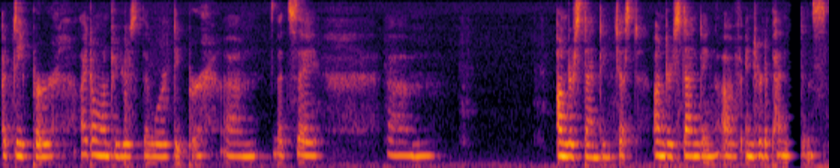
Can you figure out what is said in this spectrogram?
a deeper i don't want to use the word deeper let's say understanding, just understanding of interdependence.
